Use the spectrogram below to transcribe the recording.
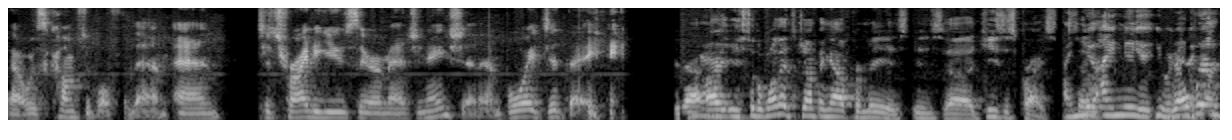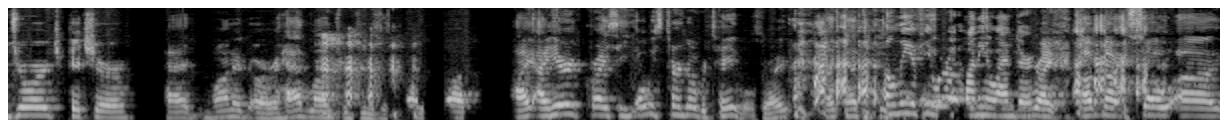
that was comfortable for them and to try to use their imagination. And boy, did they. Yeah. Yeah. All right. So the one that's jumping out for me is is uh, Jesus Christ. i So knew i knew you, you were Reverend go George Pitcher had wanted or had lunch with Jesus Christ. I, I hear Christ. He always turned over tables, right? That- that's just- only if you were a money lender Right. Um, no, so uh,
